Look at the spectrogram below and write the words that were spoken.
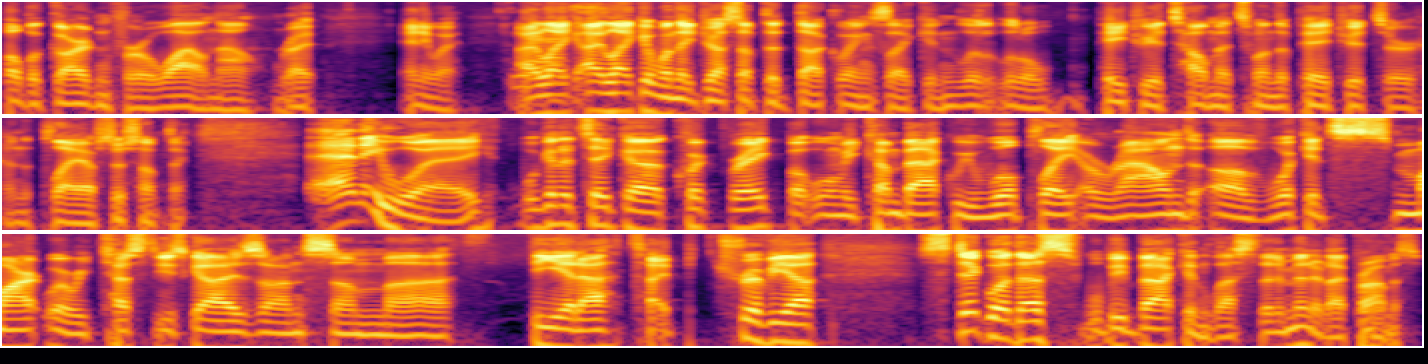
public garden for a while now, right? Anyway, I like I like it when they dress up the ducklings like in little, little Patriots helmets when the Patriots are in the playoffs or something. Anyway, we're going to take a quick break, but when we come back, we will play a round of Wicked Smart where we test these guys on some uh, theater type trivia. Stick with us. We'll be back in less than a minute, I promise.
